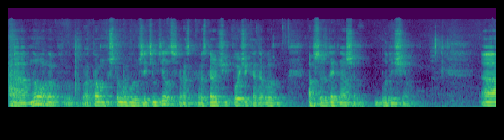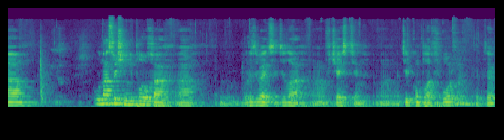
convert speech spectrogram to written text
а, но о том, что мы будем с этим делать, расскажу чуть позже, когда будем обсуждать наше будущее. А, у нас очень неплохо развиваются дела в части телеком-платформы. Это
